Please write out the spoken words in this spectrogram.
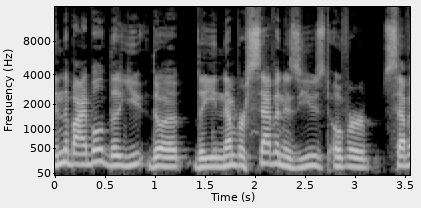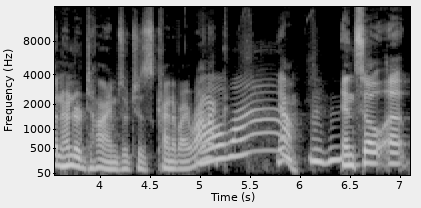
in the Bible, the the the number seven is used over seven hundred times, which is kind of ironic. Oh wow! Yeah. And so, uh,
